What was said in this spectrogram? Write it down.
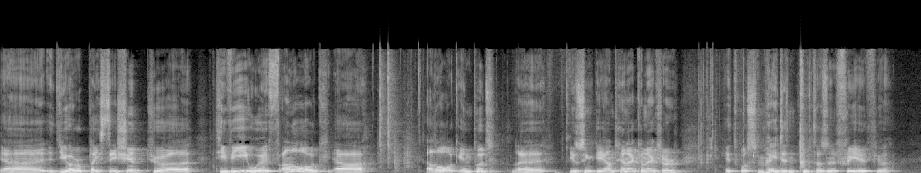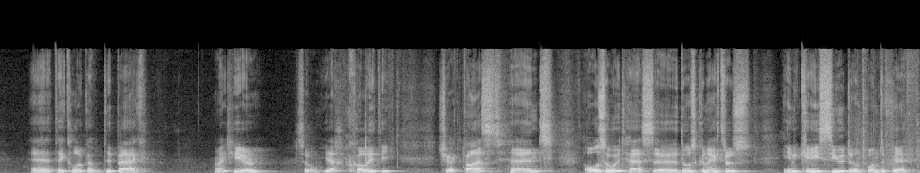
uh, your PlayStation to a TV with analog uh, analog input uh, using the antenna connector it was made in 2003 if you uh, take a look at the back right here. So yeah quality check passed. And also it has uh, those connectors in case you don't want to have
